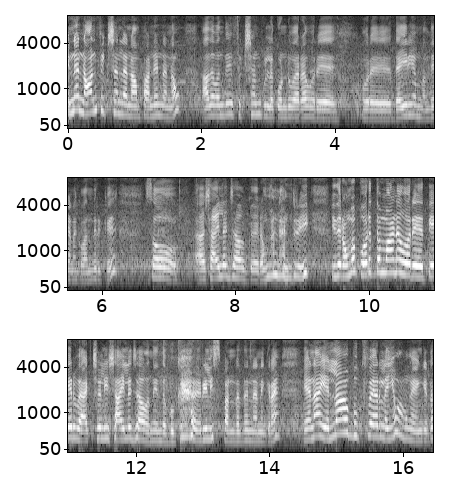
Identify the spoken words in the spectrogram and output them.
என்ன நான் ஃபிக்ஷனில் நான் பண்ணினேனோ அதை வந்து ஃபிக்ஷனுக்குள்ளே கொண்டு வர ஒரு ஒரு தைரியம் வந்து எனக்கு வந்திருக்கு. ஸோ ஷைலஜாவுக்கு uh, ரொம்ப நன்றி. இது ரொம்ப பொருத்தமான ஒரு தேர்வு. ஆக்சுவலி ஷைலஜா வந்து இந்த புக்கை ரிலீஸ் பண்ணுறதுன்னு நினைக்கிறேன். ஏன்னா எல்லா புக் ஃபேர்லேயும் அவங்க என்கிட்ட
